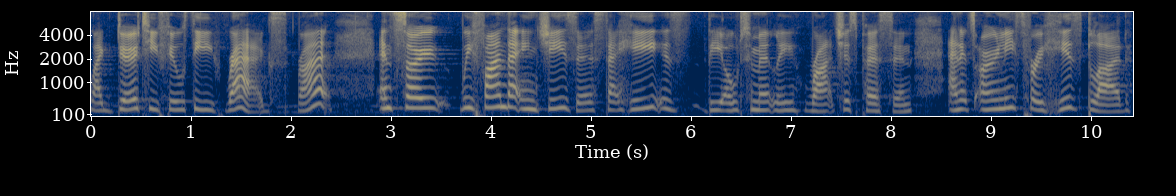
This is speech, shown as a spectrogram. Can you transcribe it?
like dirty, filthy rags, right? And so we find that in Jesus, that he is the ultimately righteous person, and it's only through his blood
